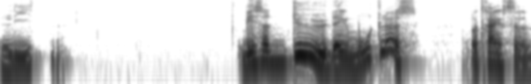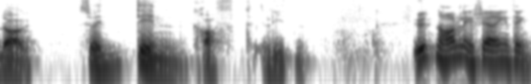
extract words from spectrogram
liten. Viser du deg motløs på trengselens dag, så er din kraft liten. Uten handling skjer ingenting.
